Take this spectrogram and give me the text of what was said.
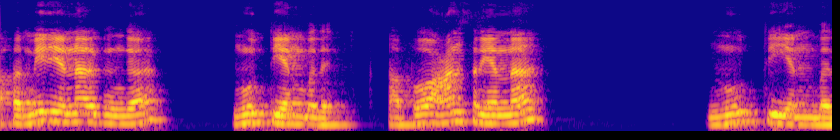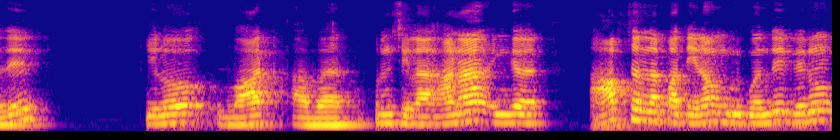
அப்போ மீதி என்ன இருக்குங்க? நூற்றி எண்பது. அப்போது ஆன்சர் என்ன? நூற்றி எண்பது கிலோ வாட் அவர் புரிஞ்சுங்களா? ஆனால் இங்கே ஆப்ஷனில் பார்த்தீங்கன்னா உங்களுக்கு வந்து வெறும்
